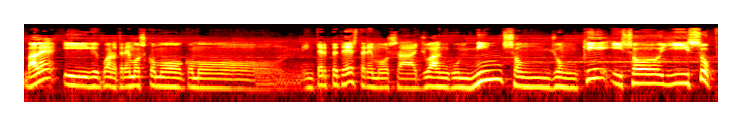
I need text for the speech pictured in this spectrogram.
¿vale? Y bueno, tenemos como, como intérpretes, tenemos a Juan Gun-min, Song Joong-ki y So Yi-suk,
